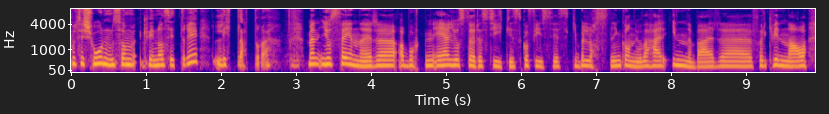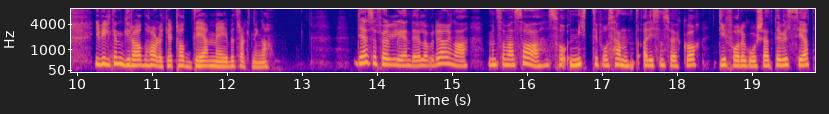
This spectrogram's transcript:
posisjonen som kvinner sitter i, litt lettere. Men jo senere aborten er, jo større psykisk og fysisk belastning kan jo det her innebære for kvinner. Og I hvilken grad har dere tatt det med i betraktninga? Det er selvfølgelig en del av vurderinga, men som jeg sa, så 90% av de som søker, de får det godkjent. Det vil si at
